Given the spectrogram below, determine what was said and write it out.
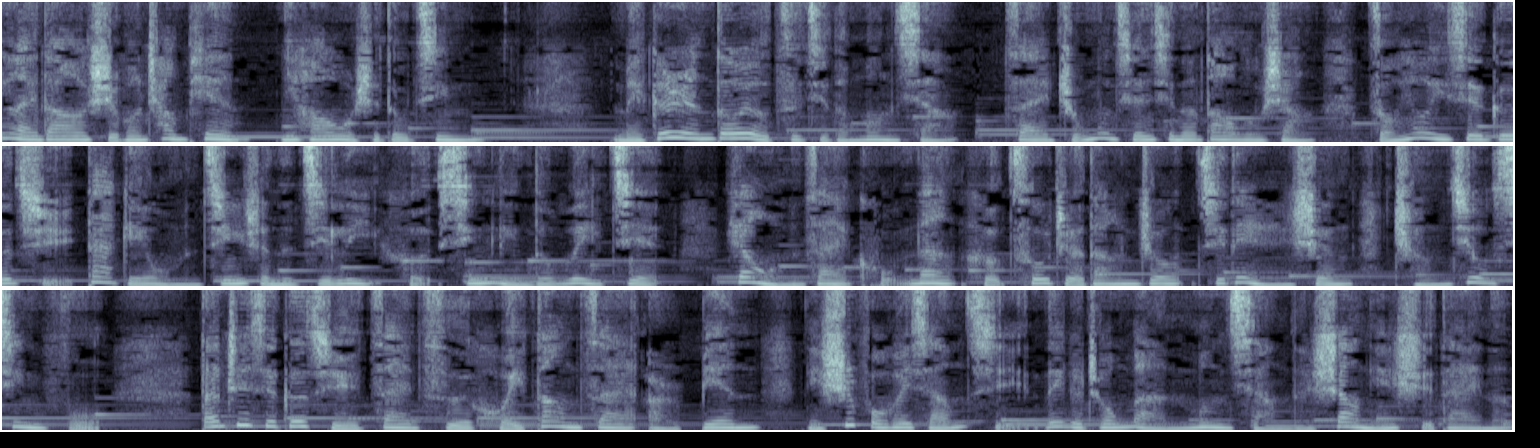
迎来到时光唱片。你好，我是杜静。每个人都有自己的梦想，在逐梦前行的道路上，总有一些歌曲带给我们精神的激励和心灵的慰藉，让我们在苦难和挫折当中积淀人生，成就幸福。当这些歌曲再次回荡在耳边，你是否会想起那个充满梦想的少年时代呢？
